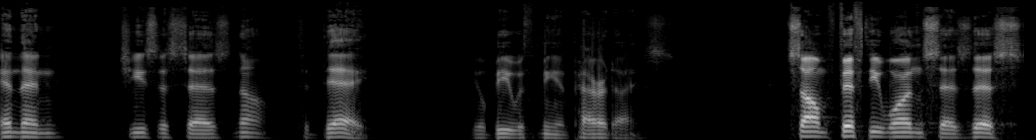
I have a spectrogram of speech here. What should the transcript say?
And then Jesus says, No, today you'll be with me in paradise. Psalm 51 says this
